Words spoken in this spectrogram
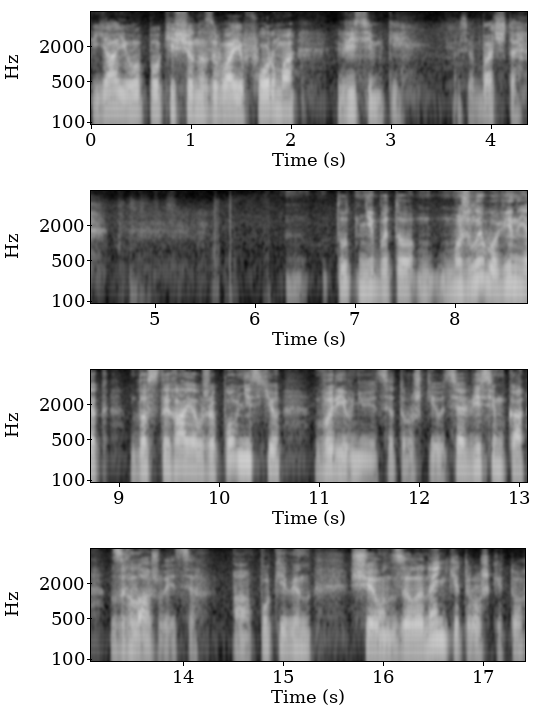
я його поки що називаю форма вісімки. Ось бачите. Тут нібито, можливо, він як достигає вже повністю, вирівнюється трошки. Оця вісімка зглажується. А поки він ще он зелененький трошки, то.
